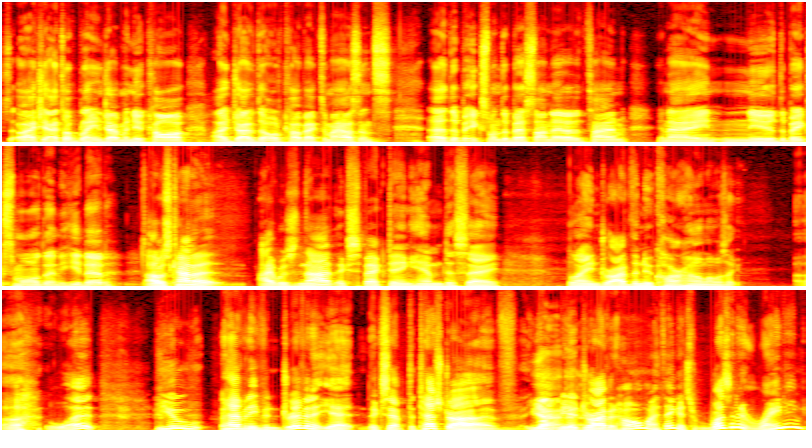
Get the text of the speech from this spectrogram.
so actually, I told Blaine drive my new car. I drive the old car back to my house since uh, the brakes weren't the best on it at the time, and I knew the brakes more than he did. I was kind of, I was not expecting him to say, Blaine, drive the new car home. I was like, uh, what? You haven't even driven it yet, except the test drive. You Yeah, want me to uh, drive it home? I think it's wasn't it raining?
